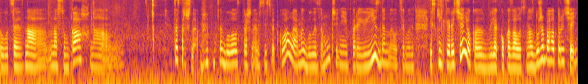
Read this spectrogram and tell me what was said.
Оце на, на сумках, на це страшне. Це було страшне. Всі святкували, а ми були замучені переїздами. Оцими. І скільки речей, як оказалось, у нас дуже багато речей.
